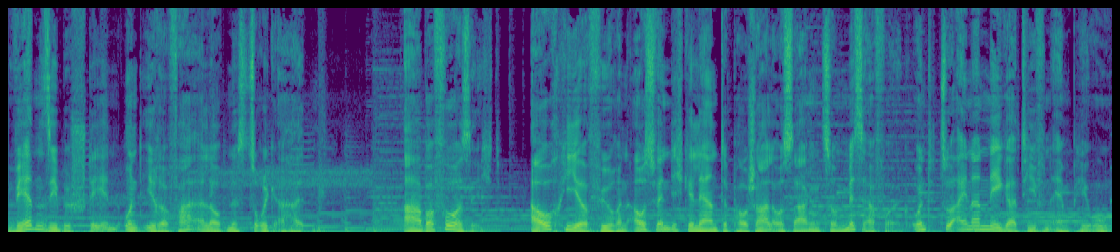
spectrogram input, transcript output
werden Sie bestehen und Ihre Fahrerlaubnis zurückerhalten. Aber Vorsicht! Auch hier führen auswendig gelernte Pauschalaussagen zum Misserfolg und zu einer negativen MPU.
